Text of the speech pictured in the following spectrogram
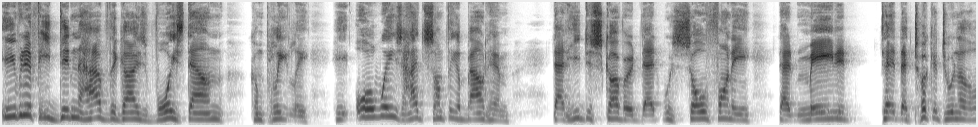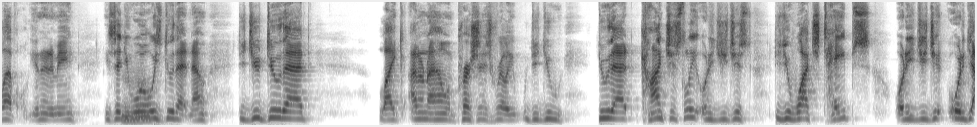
even if he didn't have the guy's voice down completely, he always had something about him that he discovered that was so funny that made it, t- that took it to another level. You know what I mean? He said, You mm-hmm. always do that. Now, did you do that? Like, I don't know how impressionists really, did you do that consciously or did you just, did you watch tapes? Or did you, or did you,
